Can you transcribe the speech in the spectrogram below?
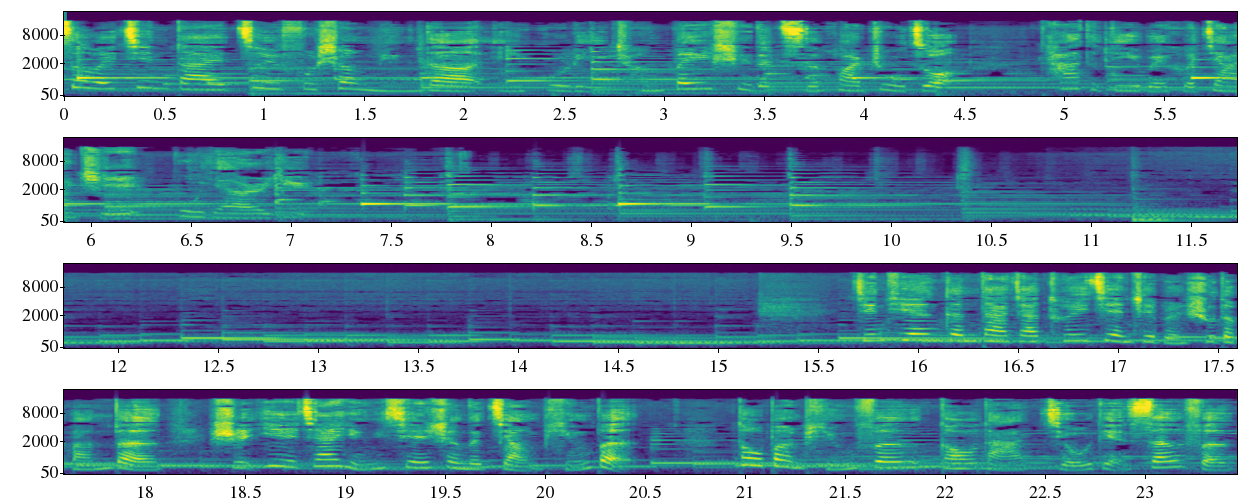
作为近代最负盛名的一部里程碑式的词话著作，它的地位和价值不言而喻。今天跟大家推荐这本书的版本是叶嘉莹先生的讲评本，豆瓣评分高达九点三分。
